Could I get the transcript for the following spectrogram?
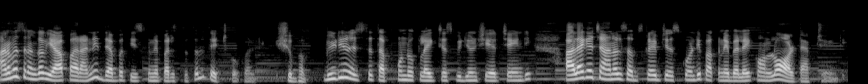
అనవసరంగా వ్యాపారాన్ని దెబ్బ తీసుకునే పరిస్థితులు తెచ్చుకోకండి. శుభం. వీడియో నచ్చితే తప్పకుండా ఒక లైక్ చేసి వీడియోని షేర్ చేయండి. అలాగే ఛానల్ సబ్స్క్రైబ్ చేసుకోండి. పక్కనే బెల్ ఐకాన్లో ఆల్ ట్యాప్ చేయండి.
